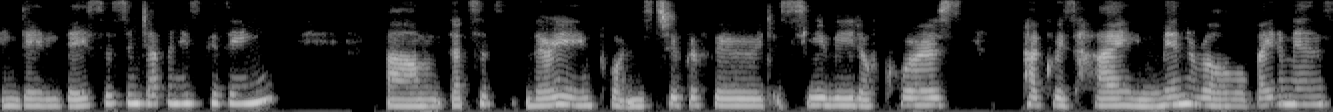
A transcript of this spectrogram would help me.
in daily basis in Japanese cuisine. Um, that's a very important superfood. Seaweed, of course, packed with high mineral vitamins.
